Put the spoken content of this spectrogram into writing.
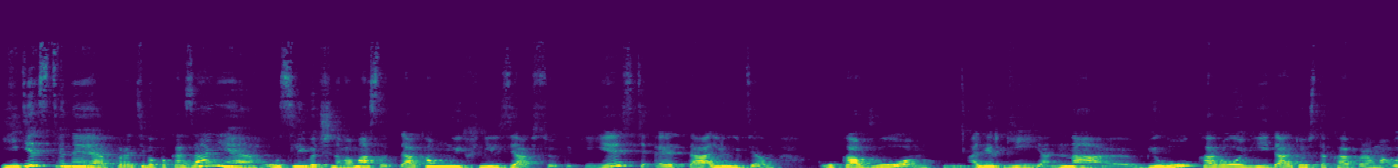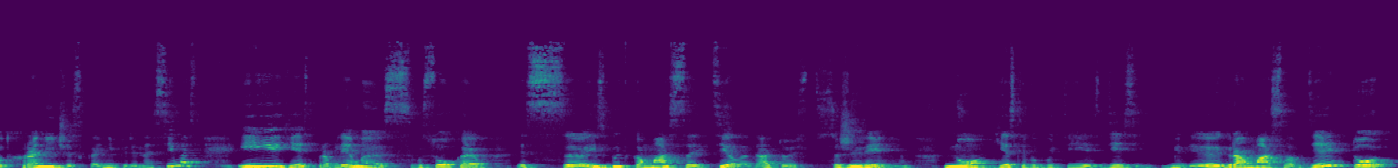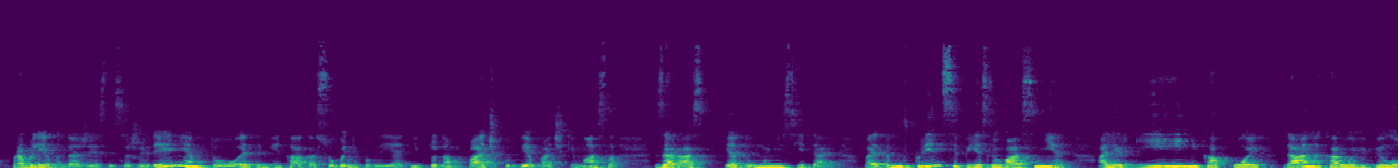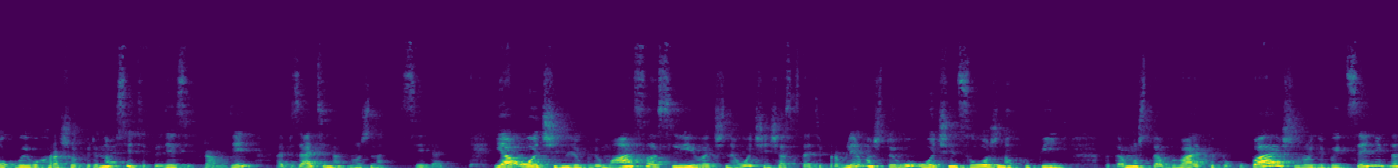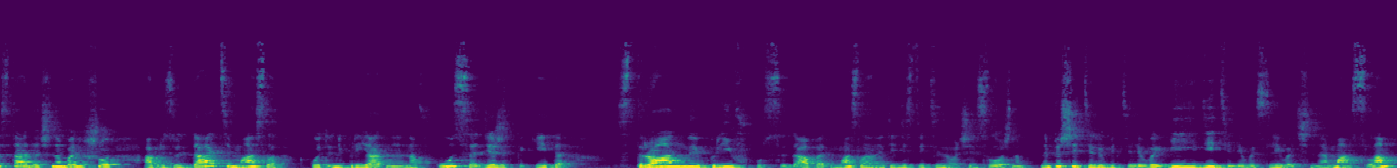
Единственное противопоказание у сливочного масла, да, кому их нельзя все-таки есть, это людям, у кого аллергия на белок коровий, да, то есть такая прямо вот хроническая непереносимость, и есть проблемы с высокой, с избытком массы тела, да, то есть с ожирением. Но если вы будете есть 10 грамм масла в день, то проблемы, даже если с ожирением, то это никак особо не повлияет. Никто там пачку, две пачки масла за раз, я думаю, не съедает. Поэтому, в принципе, если у вас нет аллергии никакой, да, на коровий белок, вы его хорошо переносите, то 10 грамм в день обязательно нужно съедать. Я очень люблю масло сливочное, очень. Сейчас, кстати, проблема, что его очень сложно купить потому что бывает ты покупаешь, вроде бы и ценник достаточно большой, а в результате масло какое-то неприятное на вкус, содержит какие-то странные привкусы, да, поэтому масло найти действительно очень сложно. Напишите, любите ли вы и едите ли вы сливочное масло.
